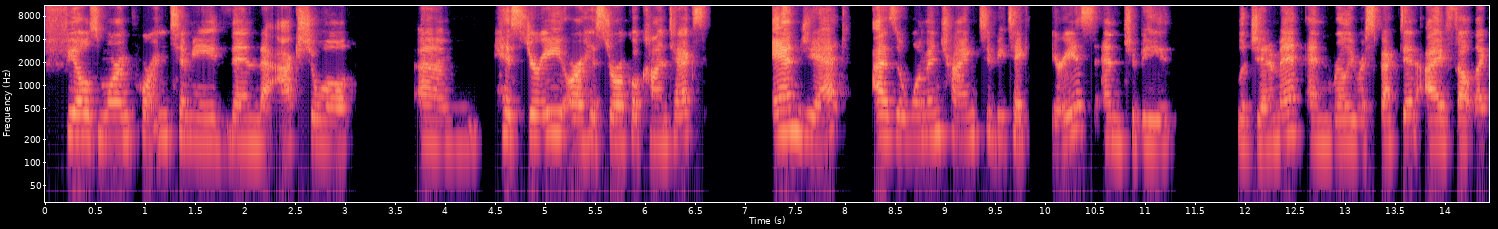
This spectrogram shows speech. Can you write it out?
feels more important to me than the actual um, history or historical context. And yet, as a woman trying to be taken serious and to be legitimate and really respected, I felt like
